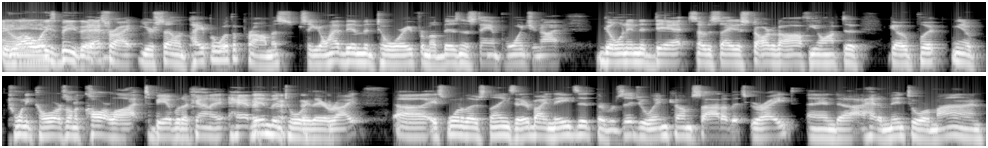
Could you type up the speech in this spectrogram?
It'll and always be there. That's right. You're selling paper with a promise, so you don't have inventory from a business standpoint. You're not going into debt, so to say, to start it off. You don't have to go put you know 20 cars on a car lot to be able to kind of have inventory there, right? Uh, it's one of those things that everybody needs it. The residual income side of it's great. And uh, I had a mentor of mine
